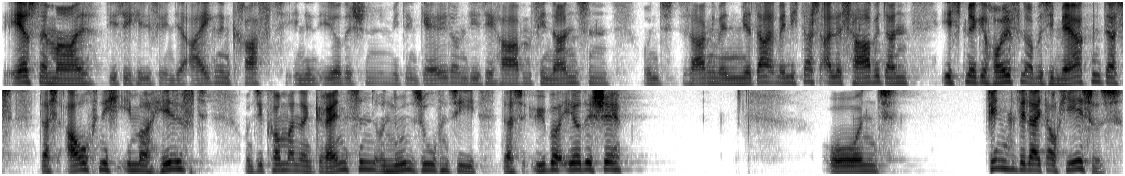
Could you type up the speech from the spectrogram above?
erst einmal diese Hilfe in der eigenen Kraft, in den irdischen, mit den Geldern, die sie haben, Finanzen und sagen, wenn, mir da, wenn ich das alles habe, dann ist mir geholfen. Aber sie merken, dass das auch nicht immer hilft und sie kommen an Grenzen und nun suchen sie das Überirdische und finden vielleicht auch Jesus.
